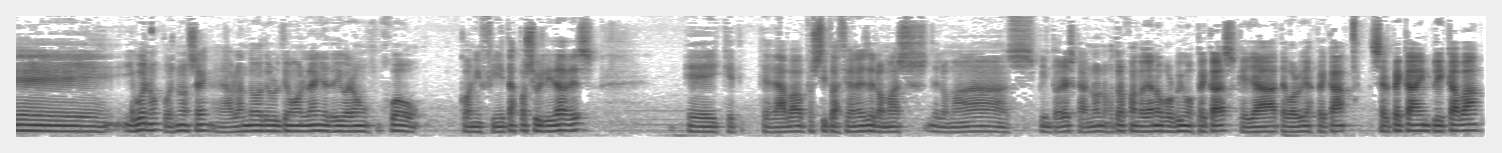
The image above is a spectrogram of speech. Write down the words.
y bueno, pues no sé, hablando del último online, yo te digo, era un juego con infinitas posibilidades eh, que te daba pues, situaciones de lo más de lo más pintorescas no nosotros cuando ya nos volvimos PKs que ya te volvías PK ser PK implicaba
